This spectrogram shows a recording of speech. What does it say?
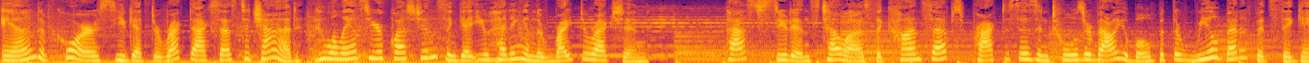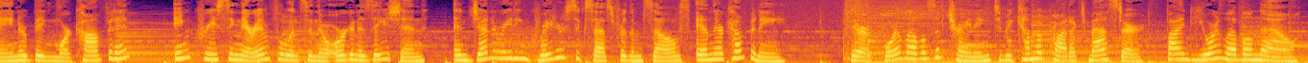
And of course, you get direct access to Chad, who will answer your questions and get you heading in the right direction. Past students tell us the concepts, practices, and tools are valuable, but the real benefits they gain are being more confident, increasing their influence in their organization, and generating greater success for themselves and their company. There are four levels of training to become a product master. Find your level now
